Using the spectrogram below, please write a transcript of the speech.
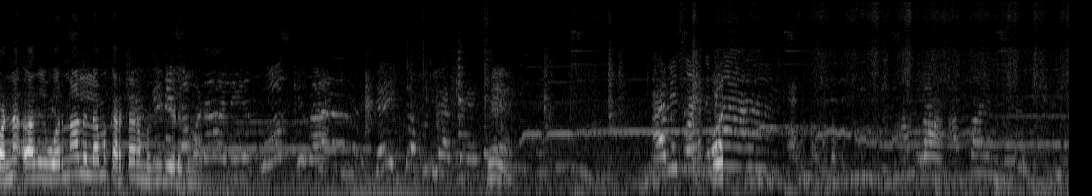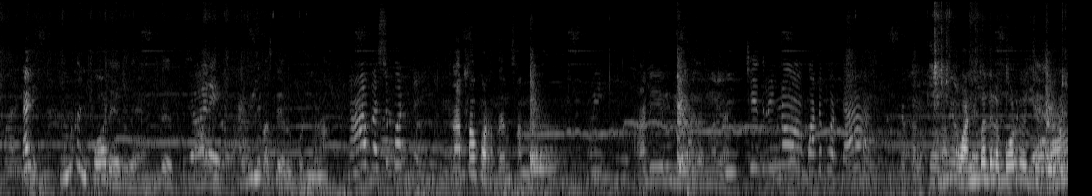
ஒன்னா அது ஒரு நாள் இல்லாம கரெக்டா நம்ம வீடியோ எடுக்கணும். இன்னும் கொஞ்சம் போடு எருவு. இது சாதம். அடியில ஃபஸ்ட்டு எருவு போடணும்னா. ரப்பா போடுறதுன்னு சொன்னாங்க. அடியிலும் ஏறு வரணும்ல ஒன்பதுல போட்டு வச்சிருக்கோம்.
